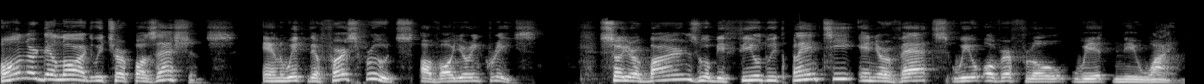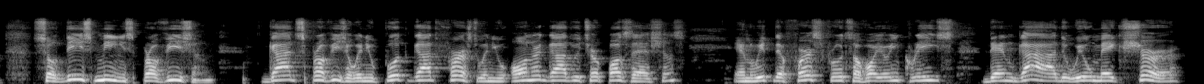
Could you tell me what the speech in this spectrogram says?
Honor the Lord with your possessions and with the first fruits of all your increase so your barns will be filled with plenty, and your vats will overflow with new wine. So this means provision. God's provision. When you put God first, when you honor God with your possessions and with the first fruits of all your increase, then God will make sure,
